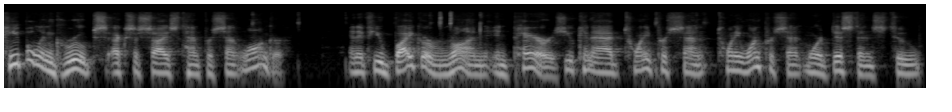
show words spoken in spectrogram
people in groups exercise 10% longer. And if you bike or run in pairs, you can add 20%, 21% more distance to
